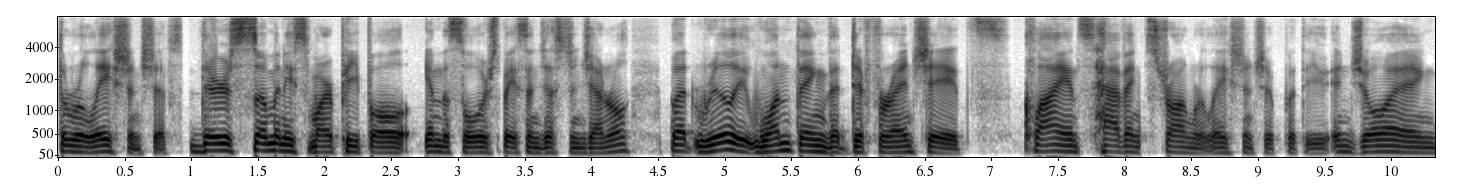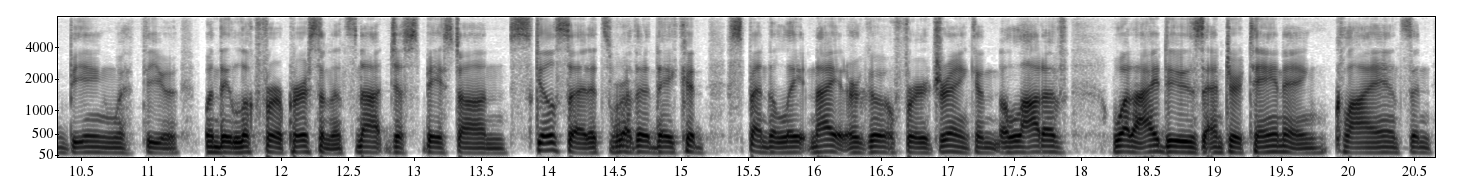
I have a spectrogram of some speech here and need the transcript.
the relationships. There's so many smart people in the solar space and just in general. But really, one thing that differentiates clients having strong relationship with you, enjoying being with you when they look for a person. It's not just based on skill set. It's whether they could spend a late night or go for a drink. And a lot of what I do is entertaining clients. And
